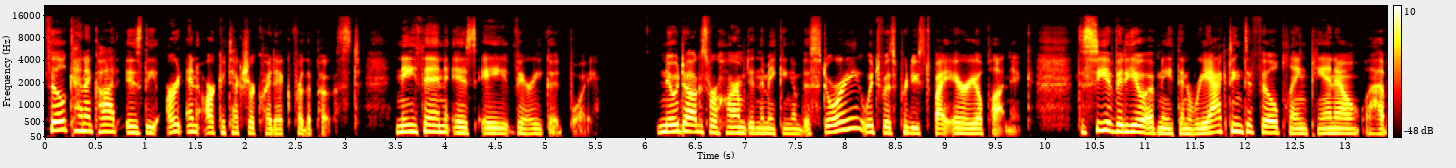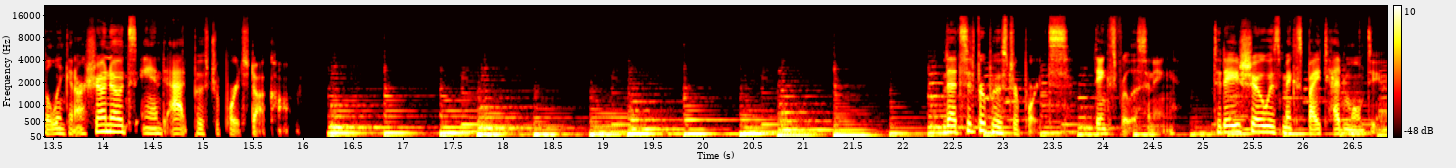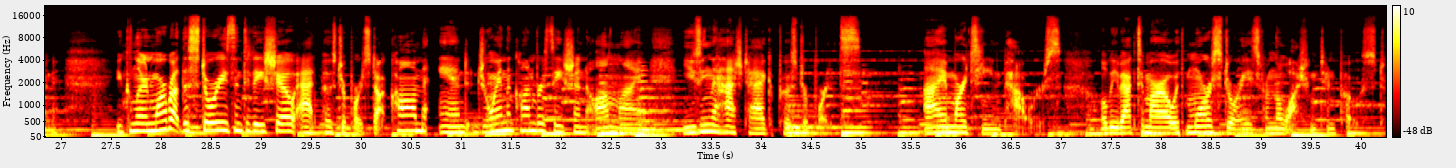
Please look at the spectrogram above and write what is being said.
Phil Kennicott is the art and architecture critic for The Post. Nathan is a very good boy. No dogs were harmed in the making of this story, which was produced by Ariel Plotnick. To see a video of Nathan reacting to Phil playing piano, we'll have a link in our show notes and at postreports.com. That's it for Post Reports. Thanks for listening. Today's show was mixed by Ted Muldoon. You can learn more about the stories in today's show at postreports.com and join the conversation online using the hashtag postreports. I'm Martine Powers. We'll be back tomorrow with more stories from the Washington Post.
